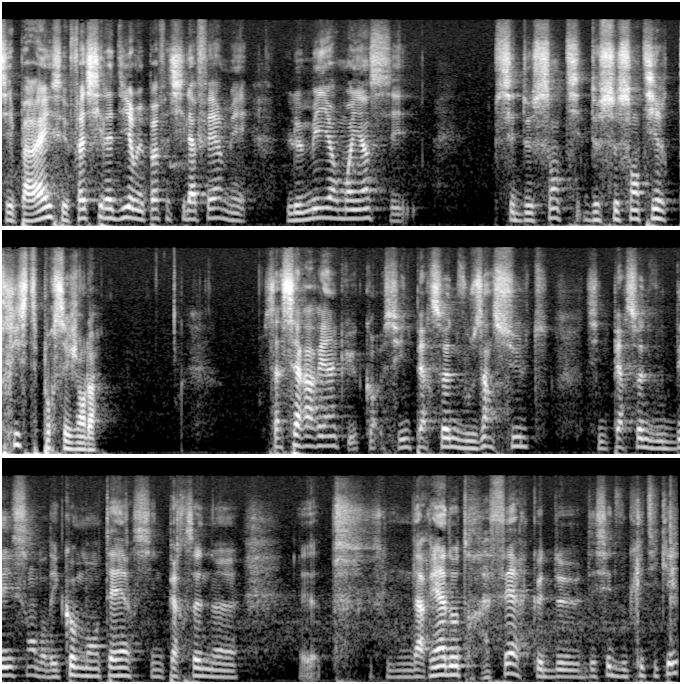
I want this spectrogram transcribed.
c'est pareil, c'est facile à dire, mais pas facile à faire. Mais le meilleur moyen, c'est de, de se sentir triste pour ces gens-là. Ça sert à rien que si une personne vous insulte, si une personne vous descend dans des commentaires, si une personne euh, euh, n'a rien d'autre à faire que d'essayer de vous critiquer,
